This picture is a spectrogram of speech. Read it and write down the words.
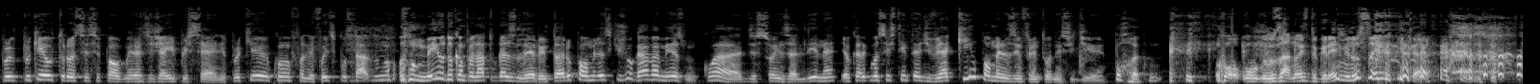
por, por que eu trouxe esse Palmeiras de Jair Pisserni? Porque, como eu falei, foi disputado no, no meio do Campeonato Brasileiro, então era o Palmeiras que jogava mesmo, com adições ali, né? Eu quero que vocês tentem adivinhar quem o Palmeiras enfrentou nesse dia. Porra, o- o- os anões do Grêmio, não sei, cara.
